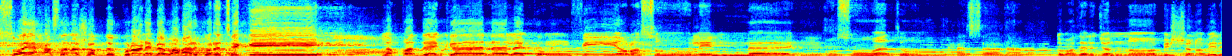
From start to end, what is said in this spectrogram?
উসওয়ায়ে হাসানা শব্দ কোরআনে ব্যবহার করেছে কে? লাকাদ কানা লাকুম ফি রাসূলিল্লাহি উসওয়াতুন হাসানা তোমাদের জন্য বিশ্ব নবীর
